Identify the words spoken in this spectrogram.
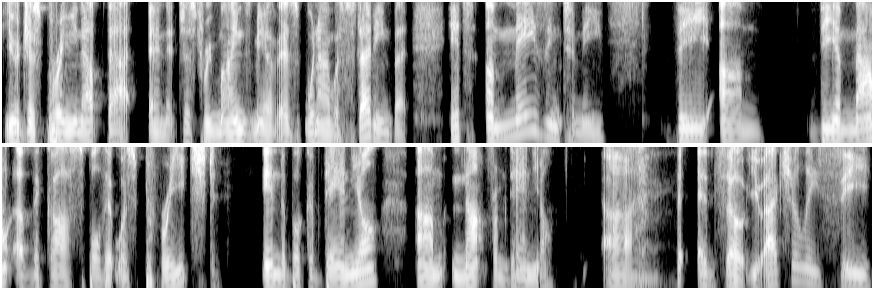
you're just bringing up that, and it just reminds me of is when I was studying, but it's amazing to me the, um, the amount of the gospel that was preached in the book of Daniel, um, not from Daniel. Uh, mm. and so you actually see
